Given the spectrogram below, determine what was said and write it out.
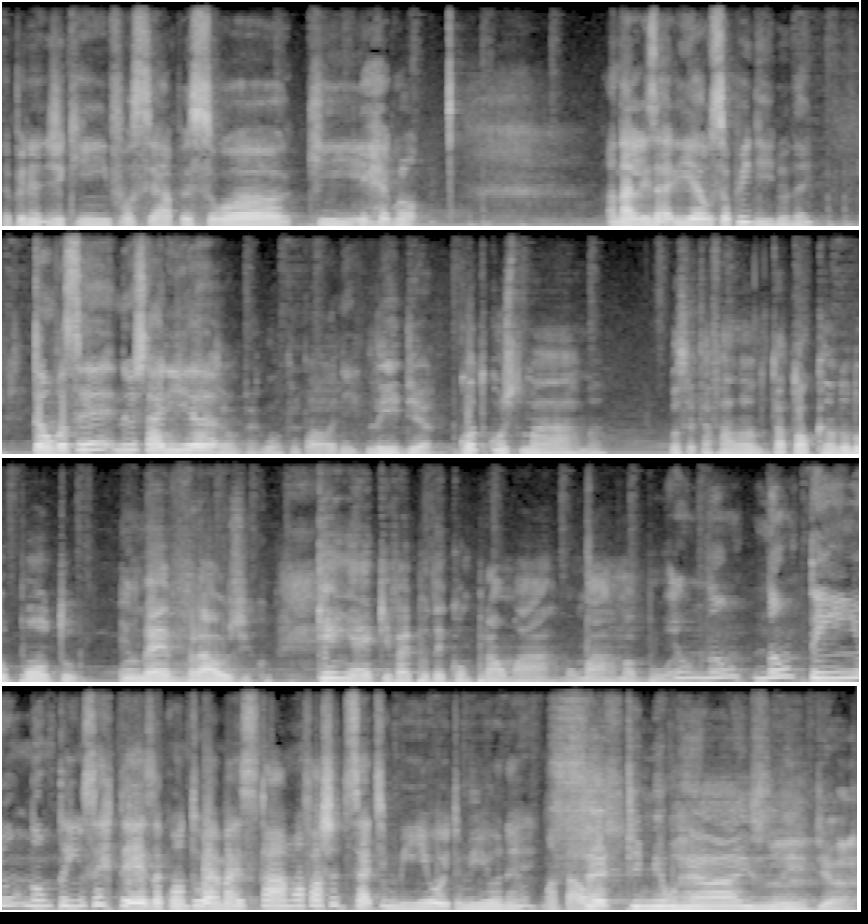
Dependendo de quem fosse a pessoa que regula, analisaria o seu pedido, né? Então você não estaria. Posso fazer uma pergunta? Pode. Lídia, quanto custa uma arma? Você está falando, está tocando no ponto nevrálgico. Quem é que vai poder comprar uma arma, uma arma boa? Eu não, não tenho, não tenho certeza quanto é, mas está numa faixa de 7 mil, 8 mil, né? Uma tal. 7 mil reais, Lídia.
